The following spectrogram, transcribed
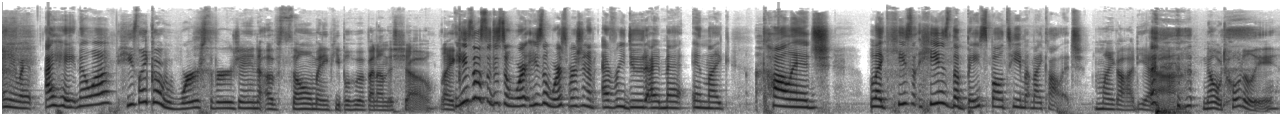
Anyway, I hate Noah. he's like a worse version of so many people who have been on this show. Like He's also just a wor- he's the worst version of every dude I met in like college. Like he's he is the baseball team at my college. my god, yeah. no, totally.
